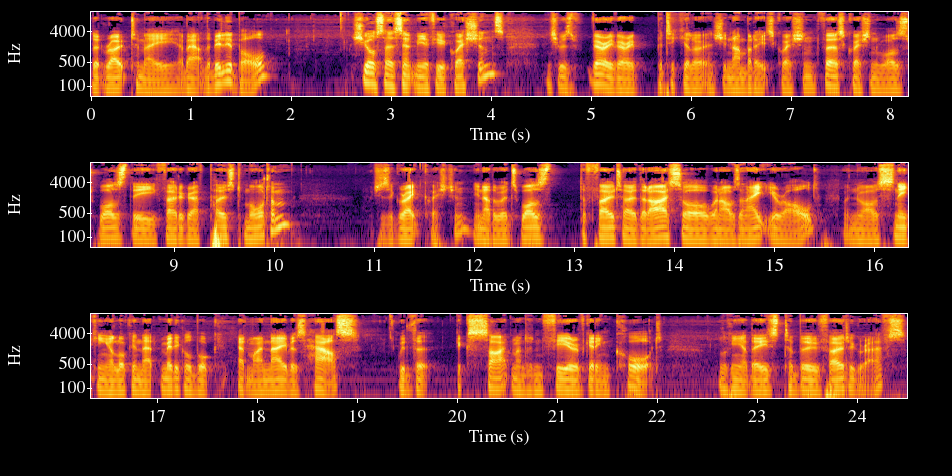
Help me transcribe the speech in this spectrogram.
that wrote to me about the billiard ball, she also sent me a few questions, and she was very very particular, and she numbered each question. First question was was the photograph post mortem, which is a great question. In other words, was the photo that I saw when I was an eight year old, when I was sneaking a look in that medical book at my neighbour's house, with the excitement and fear of getting caught, looking at these taboo photographs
